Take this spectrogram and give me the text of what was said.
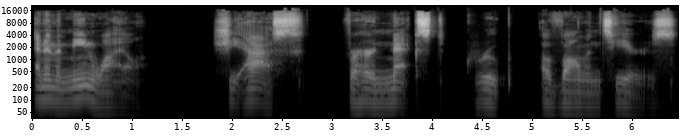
And in the meanwhile, she asks for her next group of volunteers.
